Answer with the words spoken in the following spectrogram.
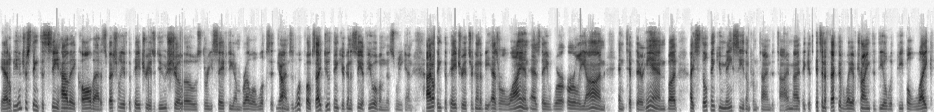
Yeah, it'll be interesting to see how they call that, especially if the Patriots do show those three safety umbrella looks at Yep. times. And look, folks, I do think you're going to see a few of them this weekend. I don't think the Patriots are going to be as reliant as they were early on and tip their hand, but I still think you may see them from time to time. I think it's, it's an effective way of trying to deal with people like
